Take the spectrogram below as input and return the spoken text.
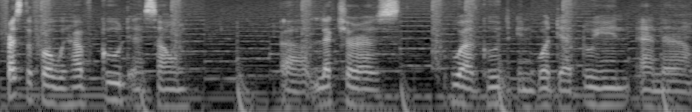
First of all, we have good and sound uh, lecturers who are good in what they are doing and um,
